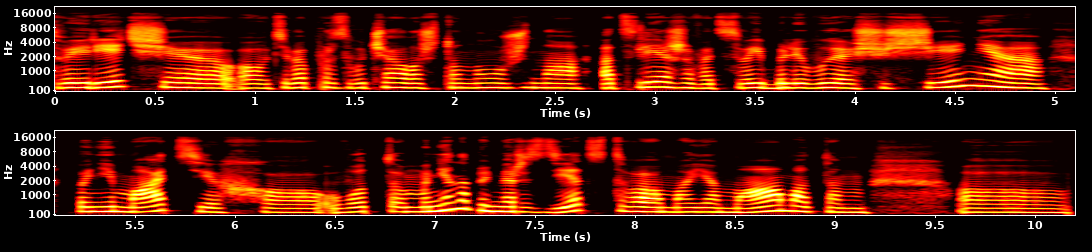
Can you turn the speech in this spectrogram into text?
твоей речи а, у тебя прозвучало, что нужно отслеживать свои болевые ощущения, понимать, понимать их. А, вот мне, например, с детства моя мама, там, а,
